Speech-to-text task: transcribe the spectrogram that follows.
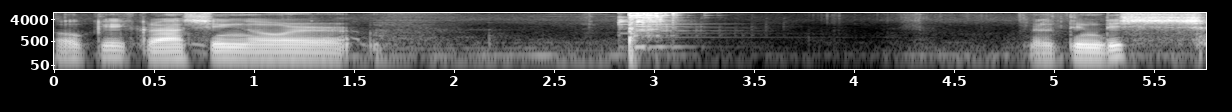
Okay crushing our melting dish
